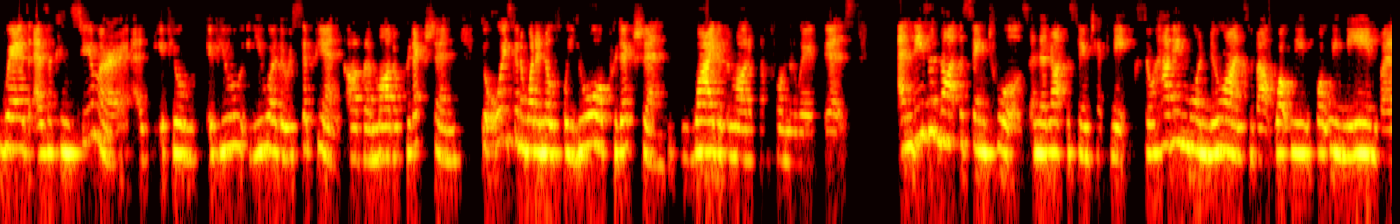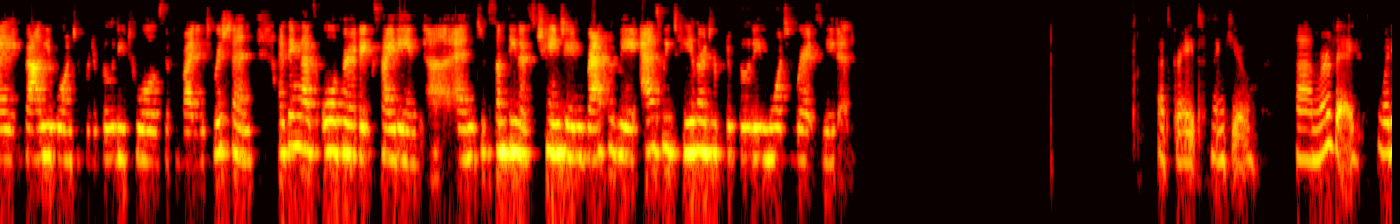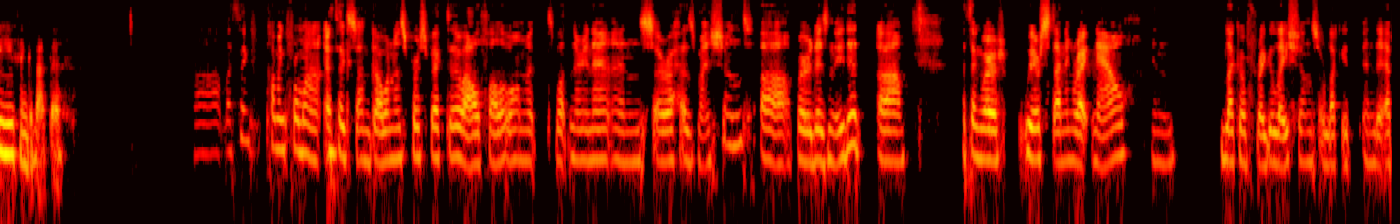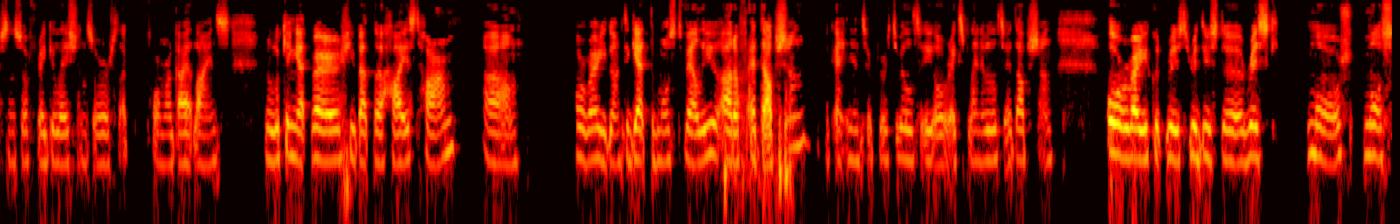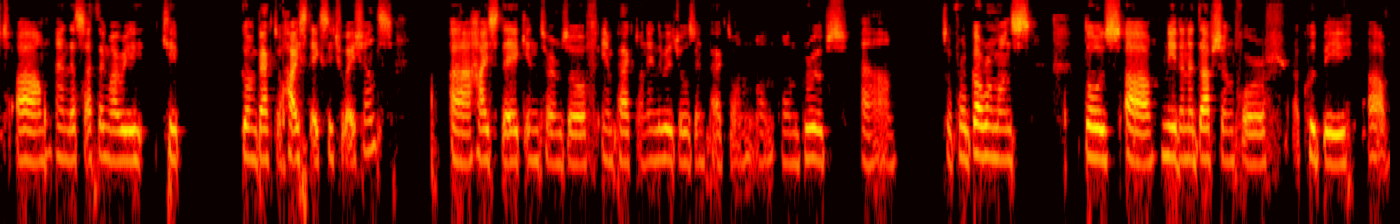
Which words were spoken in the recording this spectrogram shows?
Whereas as a consumer, if you're if you you are the recipient of a model prediction, you're always going to want to know for your prediction why did the model perform the way it is. And these are not the same tools and they're not the same techniques. So having more nuance about what we what we mean by valuable interpretability tools that provide intuition, I think that's all very exciting uh, and something that's changing rapidly as we tailor interpretability more to where it's needed. That's great. Thank you. Uh, Merve, what do you think about this? I think coming from an ethics and governance perspective, I'll follow on with what Narine and Sara has mentioned, uh, where it is needed. Um, I think where we're standing right now in lack of regulations or like in the absence of regulations or like former guidelines, we're looking at where you got the highest harm um, or where you're going to get the most value out of adoption, okay, interpretability or explainability adoption or where you could reduce the risk more, most. Um, and that's, I think, why we keep going back to high stake situations. Uh, high stake in terms of impact on individuals, impact on, on, on groups. Um, so for governments, those uh, need an adaptation for uh, could be uh,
